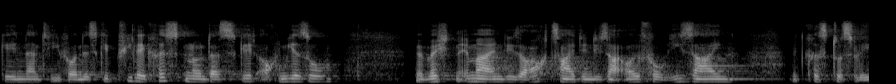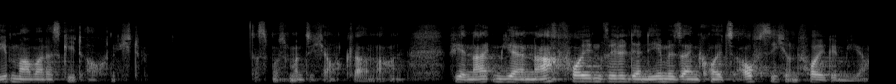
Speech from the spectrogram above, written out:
gehen dann tiefer. Und es gibt viele Christen, und das geht auch mir so, wir möchten immer in dieser Hochzeit, in dieser Euphorie sein, mit Christus leben, aber das geht auch nicht. Das muss man sich auch klar machen. Wer mir nachfolgen will, der nehme sein Kreuz auf sich und folge mir.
